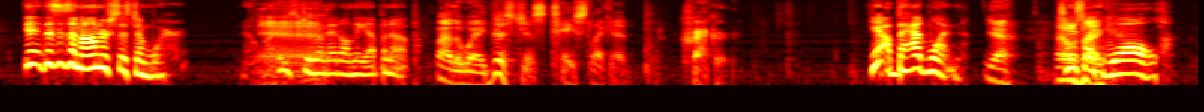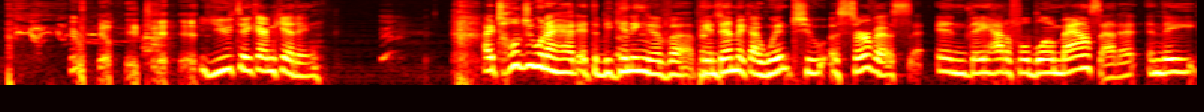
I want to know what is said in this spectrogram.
yeah. This is an honor system where nobody's doing it on the up and up. By the way, this just tastes like a cracker. Yeah, a bad one. Yeah, and I was Tastes like, wall. it really did. You think I'm kidding? I told you when I had at the beginning of a pandemic, I went to a service and they had a full blown mass at it, and they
